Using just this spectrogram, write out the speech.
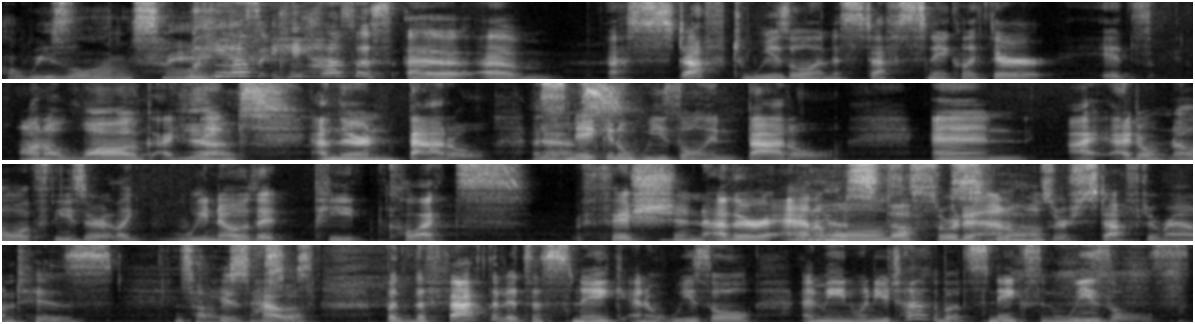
a weasel and a snake. Well, he has he has a a, um, a stuffed weasel and a stuffed snake. Like they're it's on a log, I Yes. think, and they're in battle. A Yes. snake and a weasel in battle, and I I don't know if these are like we know that Pete collects fish and other animals. stuffed, assorted yeah. animals are stuffed around his his house. his house. But the fact that it's a snake and a weasel, I mean, when you talk about snakes and weasels,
